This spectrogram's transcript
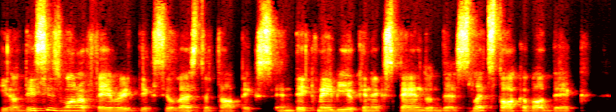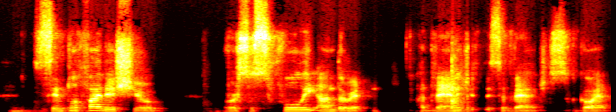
you know, this is one of favorite Dick Sylvester topics. And Dick, maybe you can expand on this. Let's talk about Dick, simplified issue versus fully underwritten. Advantages, disadvantages. Go ahead.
